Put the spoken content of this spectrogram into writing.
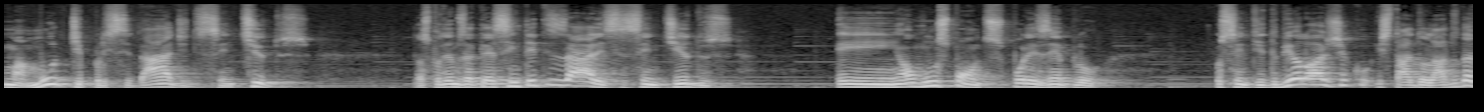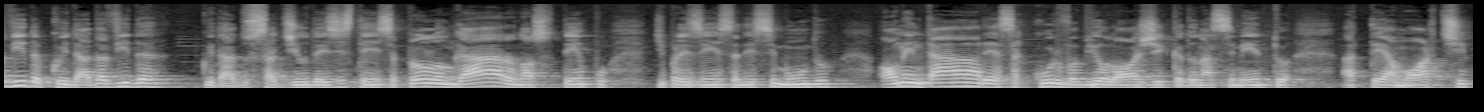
uma multiplicidade de sentidos. Nós podemos até sintetizar esses sentidos em alguns pontos. Por exemplo, o sentido biológico, estar do lado da vida, cuidar da vida, cuidar do sadio da existência, prolongar o nosso tempo de presença nesse mundo, aumentar essa curva biológica do nascimento até a morte.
